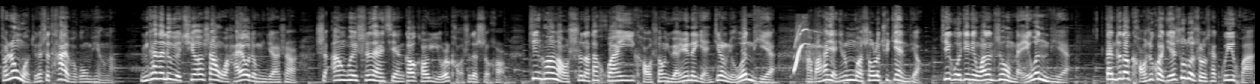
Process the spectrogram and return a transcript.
反正我觉得是太不公平了。你看，在六月七号上午还有这么一件事儿，是安徽十三县高考语文考试的时候，监考老师呢，他怀疑考生圆圆的眼镜有问题，啊，把他眼镜没收了去鉴定，结果鉴定完了之后没问题，但直到考试快结束的时候才归还。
